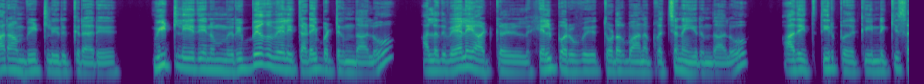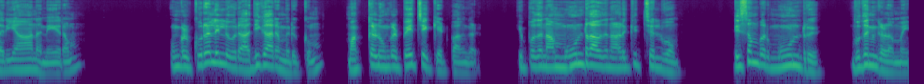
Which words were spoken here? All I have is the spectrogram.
ஆறாம் வீட்டில் இருக்கிறாரு. வீட்டில் ஏதேனும் ரிப்பேர் வேலை தடைபட்டிருந்தாலோ அல்லது வேலையாட்கள் ஹெல்பர் தொடர்பான பிரச்சனை இருந்தாலோ அதை தீர்ப்பதற்கு இன்னைக்கு சரியான நேரம். உங்கள் குரலில் ஒரு அதிகாரம் இருக்கும். மக்கள் உங்கள் பேச்சை கேட்பார்கள். இப்போது நாம் மூன்றாவது நாளுக்கு செல்வோம். டிசம்பர் மூன்று புதன்கிழமை.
